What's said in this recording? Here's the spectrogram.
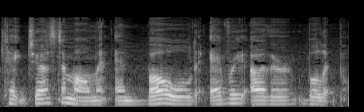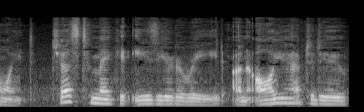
take just a moment and bold every other bullet point just to make it easier to read. And all you have to do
